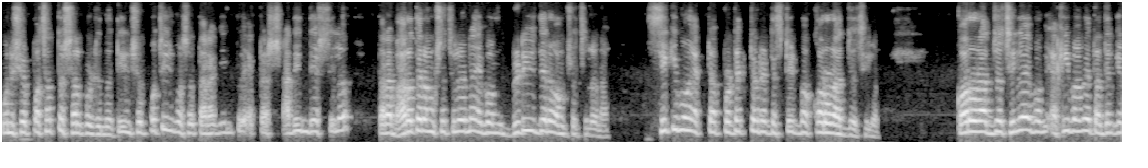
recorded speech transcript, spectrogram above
উনিশশো পঁচাত্তর সাল পর্যন্ত, তিনশো পঁচিশ বছর তারা কিন্তু একটা স্বাধীন দেশ ছিল। তারা ভারতের অংশ ছিল না এবং ব্রিটিশদেরও অংশ ছিল না। সিকিমও একটা প্রোটেক্টরেট স্টেট বা কররাজ্য ছিল। কররাজ্য ছিল এবং একইভাবে তাদেরকে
